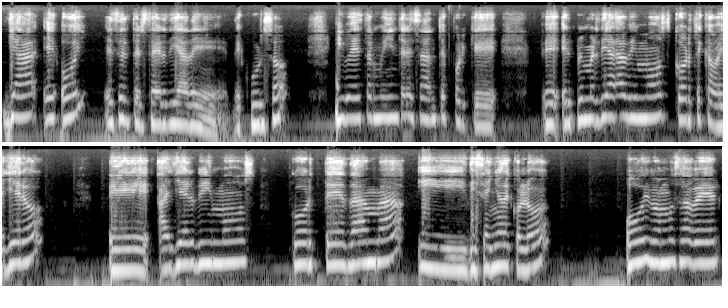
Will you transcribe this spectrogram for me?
Ya eh, hoy es el tercer día de, curso y va a estar muy interesante porque eh, el primer día vimos corte caballero, eh, ayer vimos corte dama y diseño de color. Hoy vamos a ver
